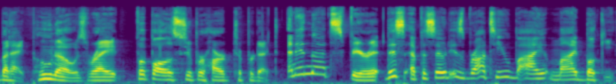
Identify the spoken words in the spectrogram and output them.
But hey, who knows, right? Football is super hard to predict. And in that spirit, this episode is brought to you by MyBookie.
